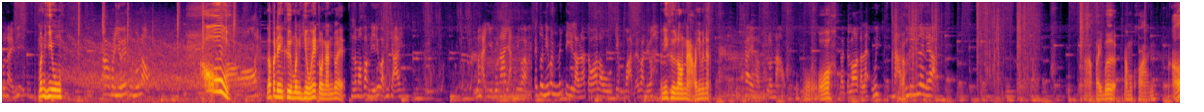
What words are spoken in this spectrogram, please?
ตัวไหนพี่มันฮิวอ้าวมันฮิวให้ตัวนู้นเหรอเอ้าอ๋อแล้วประเด็นคือมันฮิวให้ตัวนั้นด้วย เรามาฝั่งนี้ดีกว่าพี่ชายมาหาอีกูน่ายักษ์ดีกว่าไอตัวนี้มันไม่ตีเรานะ แต่ว่าเราเก็บขวานไว้ก่อนดีกว่าอันนี้คือเราหนาวใช่ไหมเนี่ย ใช่ครับเราหนาวโอ้โห เราจะรอดกันแล้วอุ้ยหนาวขึ้นเรื่อยๆเลยอะหาไฟเบอร์ทำขวาน เอ้า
